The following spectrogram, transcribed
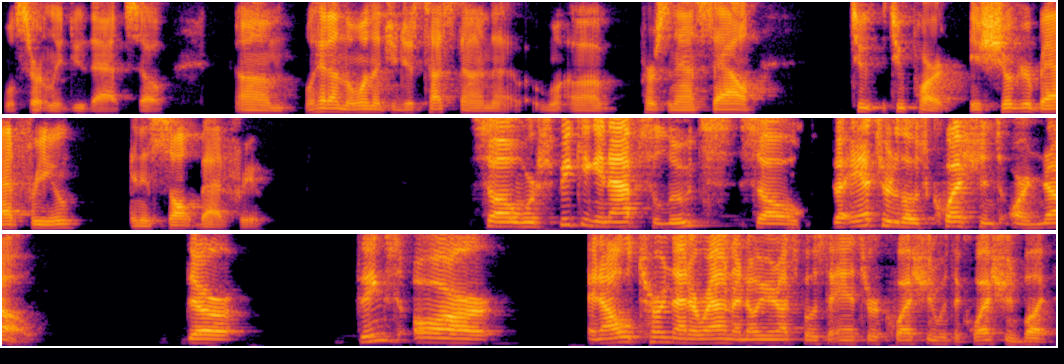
we'll certainly do that. So um, we'll hit on the one that you just touched on. Uh, uh person asked Sal, two two part: Is sugar bad for you, and is salt bad for you? So we're speaking in absolutes. So the answer to those questions are no. There, things are, and I will turn that around. I know you're not supposed to answer a question with a question, but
